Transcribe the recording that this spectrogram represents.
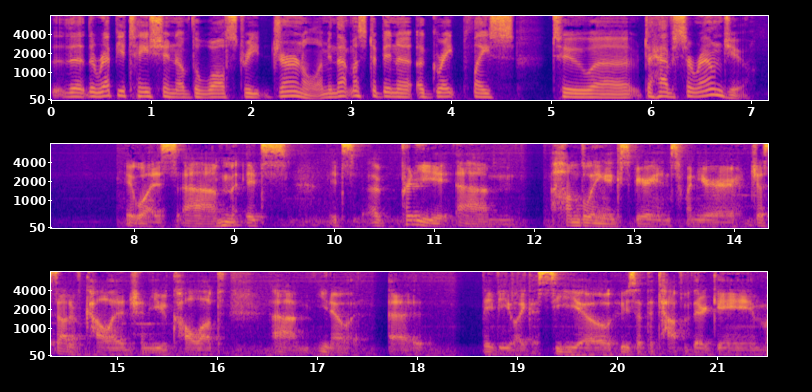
the, the reputation of the Wall Street Journal. I mean, that must have been a, a great place to uh, to have surround you. It was. Um, it's it's a pretty um, humbling experience when you're just out of college and you call up, um, you know, uh, maybe like a CEO who's at the top of their game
